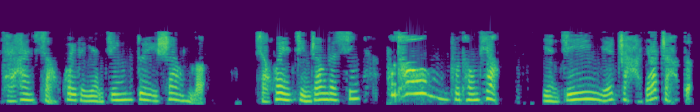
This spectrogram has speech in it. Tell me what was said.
才和小慧的眼睛对上了。小慧紧张的心扑通扑通跳，眼睛也眨呀眨的。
